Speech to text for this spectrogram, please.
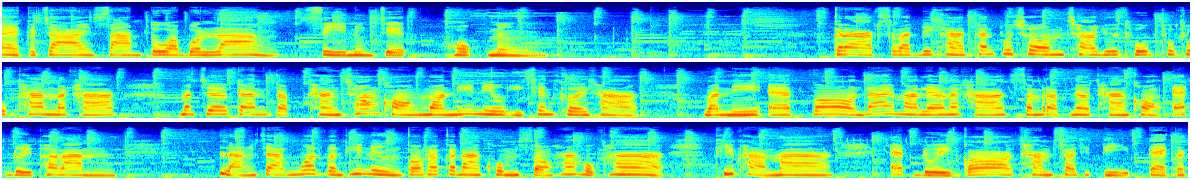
แตกกระจาย 3 ตัวบนล่าง 417 61 กราบสวัสดีค่ะท่านผู้ชมชาว YouTube ทุกๆทท่านนะคะ มาเจอกันกับทางช่องของ m o n y New อีกเช่นเคยค่ะ วันนี้แอดก็ได้มาแล้วนะคะสำหรับแนวทางของแอดดุยพลันหลังจากงวดวันที่ 1 กรกฎาคม 2565 ที่ผ่านมา แอดดุยก็ทำสถิติแตกกระ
